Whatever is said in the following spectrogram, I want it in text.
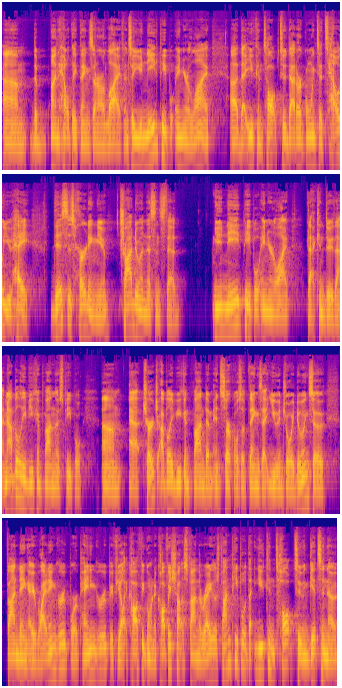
um, the unhealthy things in our life. And so you need people in your life uh, that you can talk to that are going to tell you, hey, this is hurting you Try doing this instead. You need people in your life that can do that. And I believe you can find those people um, at church. I believe you can find them in circles of things that you enjoy doing. So finding a writing group or a painting group. If you like coffee, going to coffee shops, find the regulars, find people that you can talk to and get to know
